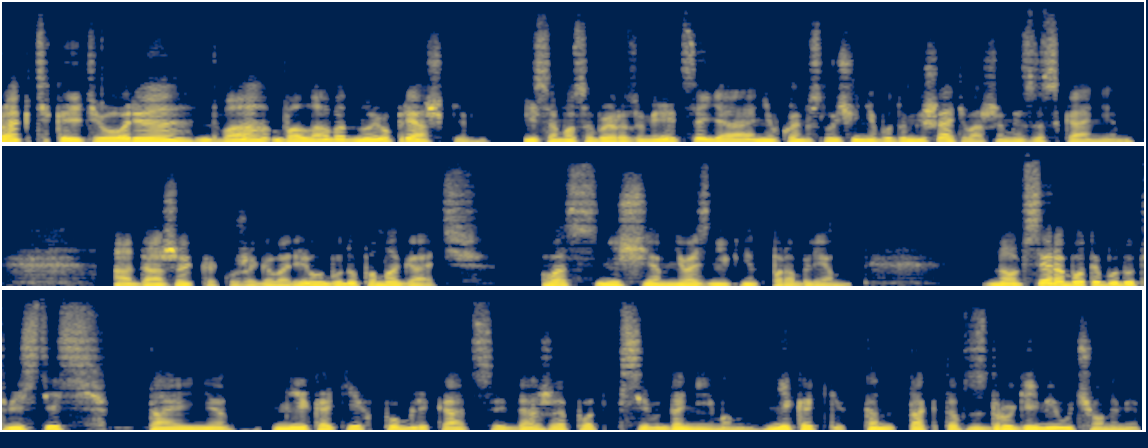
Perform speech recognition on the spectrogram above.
Практика и теория — два вала в одной упряжке. И, само собой разумеется, я ни в коем случае не буду мешать вашим изысканиям. А даже, как уже говорил, буду помогать. У вас ни с чем не возникнет проблем. Но все работы будут вестись в тайне. Никаких публикаций, даже под псевдонимом. Никаких контактов с другими учеными.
